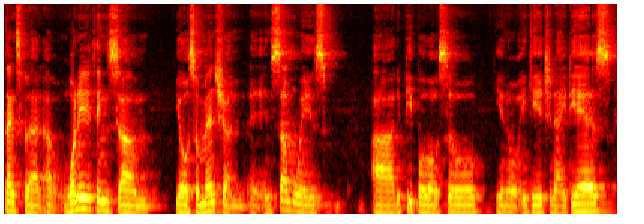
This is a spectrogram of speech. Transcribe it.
Thanks for that. Uh, one of the things um, you also mentioned, in some ways, uh, the people also, you know, engage in ideas,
